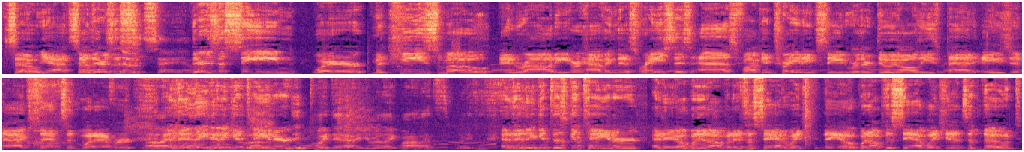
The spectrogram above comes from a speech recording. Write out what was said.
So yeah, so there's a What does the note say? there's a scene where Machismo and Rowdy are having this racist ass fucking trading scene where they're doing all these bad Asian accents and whatever, Oh, and then yeah. they get Yeah, a uh, container. You did point that out. You were like, wow, that's racist. And then they get this container and they open it up and it's a sandwich. They open up the sandwich and it's a note.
